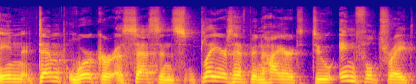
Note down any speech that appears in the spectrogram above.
In Temp Worker Assassins, players have been hired to infiltrate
